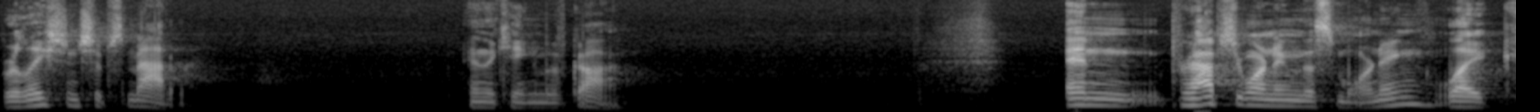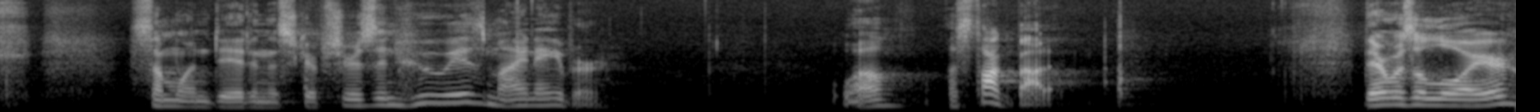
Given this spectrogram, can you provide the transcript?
Relationships matter in the kingdom of God. And perhaps you're wondering this morning, like someone did in the scriptures, and who is my neighbor? Well, let's talk about it. There was a lawyer,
